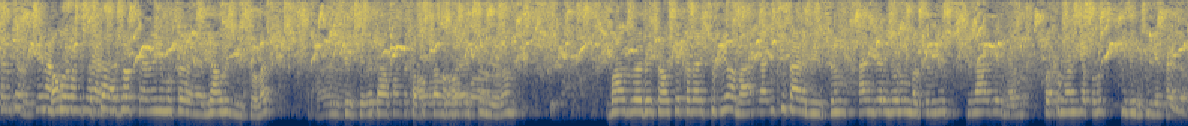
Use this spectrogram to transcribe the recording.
Tabii tabii. Genelde Ramazan dört göster, tane- dört tane yumurta e, yavru büyütüyorlar. Bu şekilde daha fazla kapaktan dolayı açamıyorum. Bazıları 5-6'ya kadar çıkıyor ama yani iki tane büyüsün, kendileri yorulmasın, biz günah gelmiyor. Bakımlarını yapılıp bizim için yeterli.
